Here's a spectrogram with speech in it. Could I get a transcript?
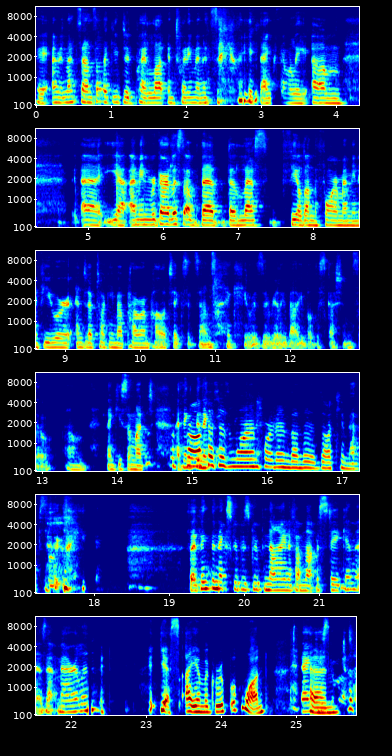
Okay, I mean, that sounds like you did quite a lot in 20 minutes anyway. Thanks, Emily. Um, uh, yeah, I mean, regardless of the the less field on the form, I mean, if you were ended up talking about power and politics, it sounds like it was a really valuable discussion. So um, thank you so much. The I think process the next, is more important than the document. Absolutely. so I think the next group is group nine, if I'm not mistaken. Is that Marilyn? Yes, I am a group of one. Thank and, you so much,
